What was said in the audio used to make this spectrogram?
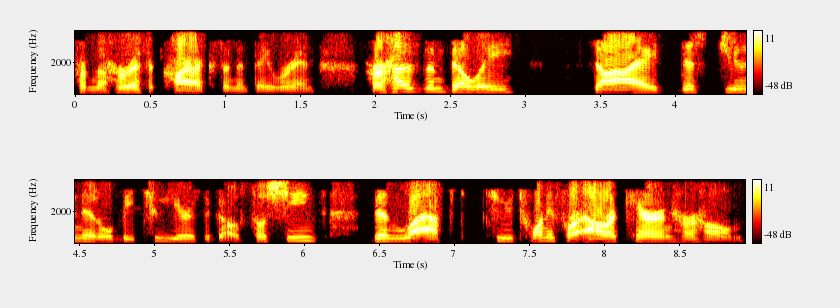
from the horrific car accident they were in. Her husband Billy died this June. It'll be two years ago, so she's been left to 24-hour care in her home.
